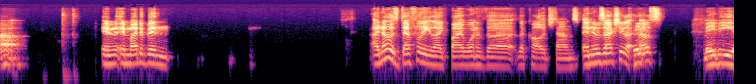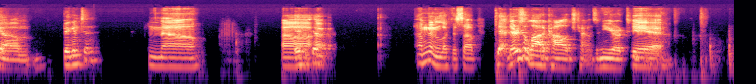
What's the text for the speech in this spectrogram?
Oh, it, it might have been i know it's definitely like by one of the the college towns and it was actually like i Maybe- was maybe um Binghamton. no uh I, i'm gonna look this up Yeah, there's a lot of college towns in New York. to be fair. yeah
